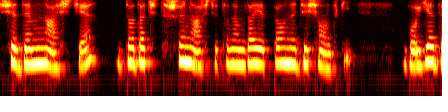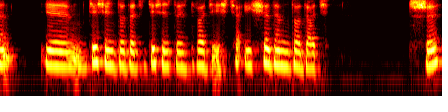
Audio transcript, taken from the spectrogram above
17 dodać 13, co nam daje pełne dziesiątki, bo 1, 10 dodać 10 to jest 20 i 7 dodać 3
